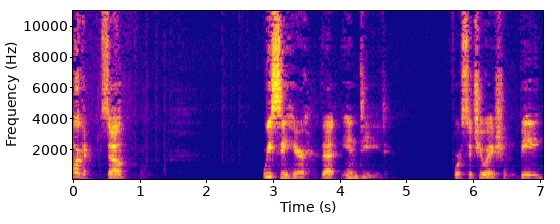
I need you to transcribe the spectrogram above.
Okay, so we see here that indeed for situation B,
